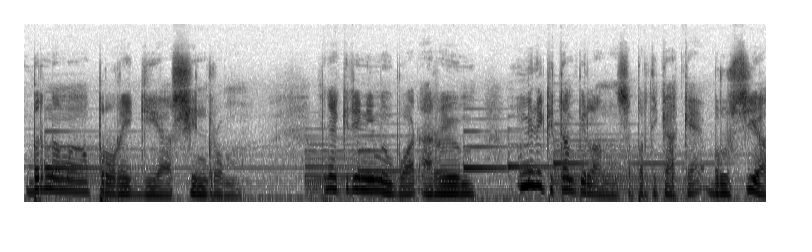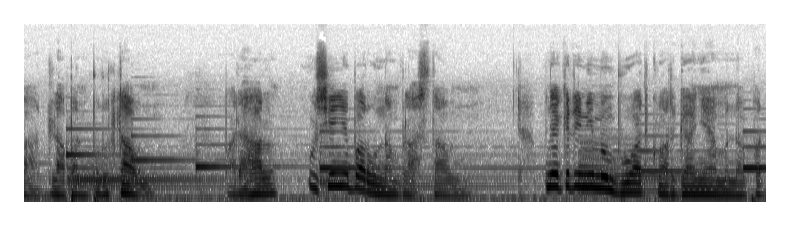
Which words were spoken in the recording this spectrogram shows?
bernama Proregia Syndrome. Penyakit ini membuat Arum memiliki tampilan seperti kakek berusia 80 tahun, padahal usianya baru 16 tahun. Penyakit ini membuat keluarganya mendapat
